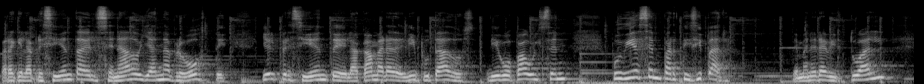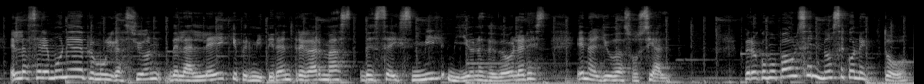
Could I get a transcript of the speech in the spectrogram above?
para que la presidenta del Senado, Yasna Proboste, y el presidente de la Cámara de Diputados, Diego Paulsen, pudiesen participar de manera virtual en la ceremonia de promulgación de la ley que permitirá entregar más de 6 mil millones de dólares en ayuda social. Pero como Paulsen no se conectó,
